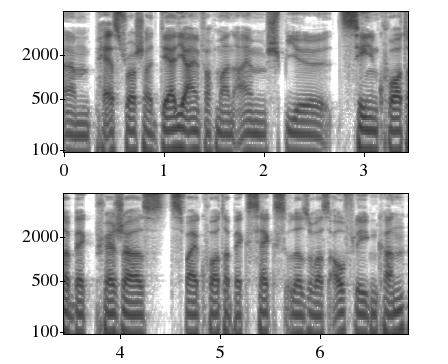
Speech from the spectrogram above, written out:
ähm, Pass-Rusher, der dir einfach mal in einem Spiel 10 Quarterback-Pressures, 2 Quarterback-Sacks oder sowas auflegen kann.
